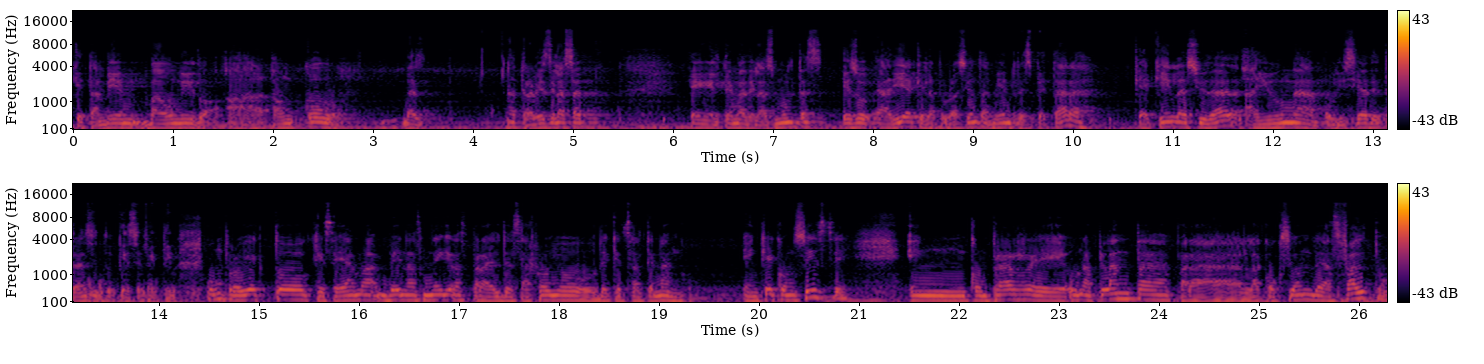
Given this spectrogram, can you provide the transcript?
que también va unido a, un cobro a través de la SAT, en el tema de las multas, eso haría que la población también respetara que aquí en la ciudad hay una policía de tránsito que es efectiva. Un proyecto que se llama Venas Negras para el Desarrollo de Quetzaltenango. ¿En qué consiste? En comprar eh, una planta para la cocción de asfalto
